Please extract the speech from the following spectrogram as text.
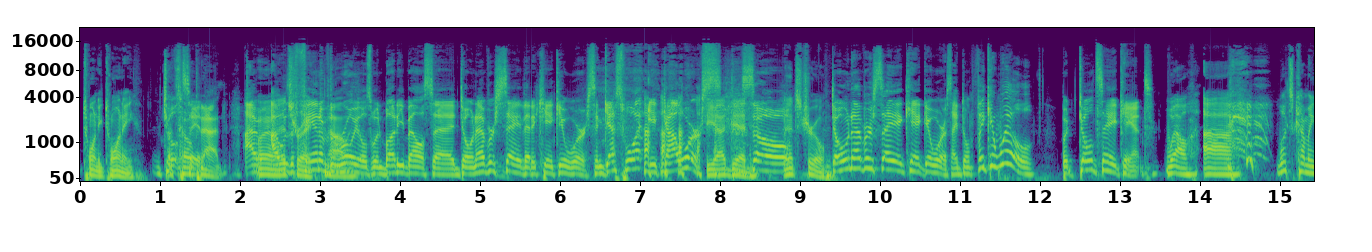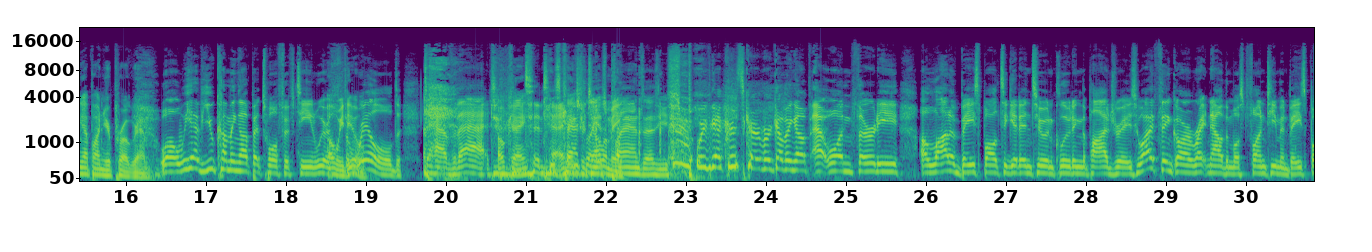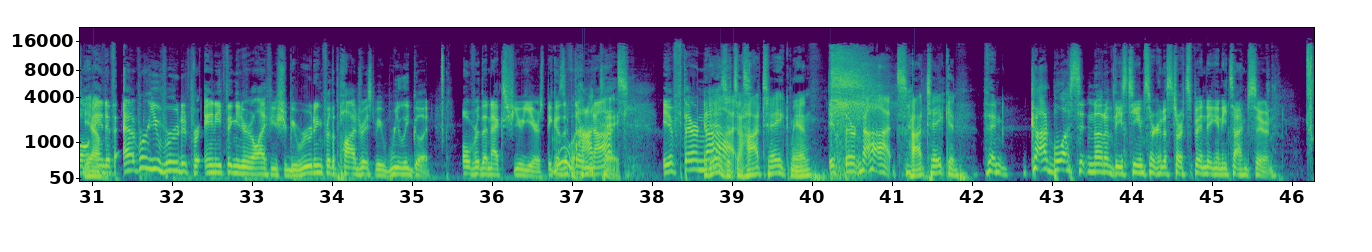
Than 2020. Don't Let's say that. I, Well, I was a that's right. fan of the No. Royals when Buddy Bell said, "Don't ever say that it can't get worse." And guess what? It got worse. Yeah, it did. So That's true. Don't ever say it can't get worse. I don't think it will, but don't say it can't. Well, uh, what's coming up on your program? Well, we have you coming up at twelve fifteen. We are Oh, we do. thrilled to have that. Okay. today. He's Thanks for Canceling his telling me. plans as you. We've got Chris Kerber coming up at 1.30. A lot of baseball to get into, including the Padres, who I think are right now the most fun team in baseball. Yeah. And if ever you've rooted for anything in your life, you should be rooting for the Padres to be really good over the next few years. Because Ooh, if they're not, take. if they're not, is. It's a hot take, man. if they're not, Hot taking. Then God bless it, none of these teams are going to start spending anytime soon.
